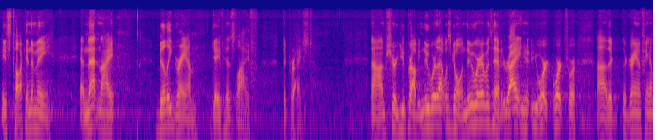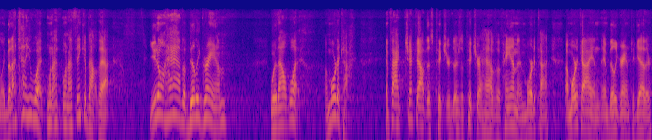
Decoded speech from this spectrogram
He's talking to me. And that night, Billy Graham gave his life to Christ. Now, I'm sure you probably knew where that was going, knew where it was headed, right? You, you work, worked for uh, the, the Graham family. But I tell you what, when I, when I think about that, you don't have a Billy Graham without what? A Mordecai. In fact, check out this picture. There's a picture I have of Ham and Mordecai, uh, Mordecai and, and Billy Graham together.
